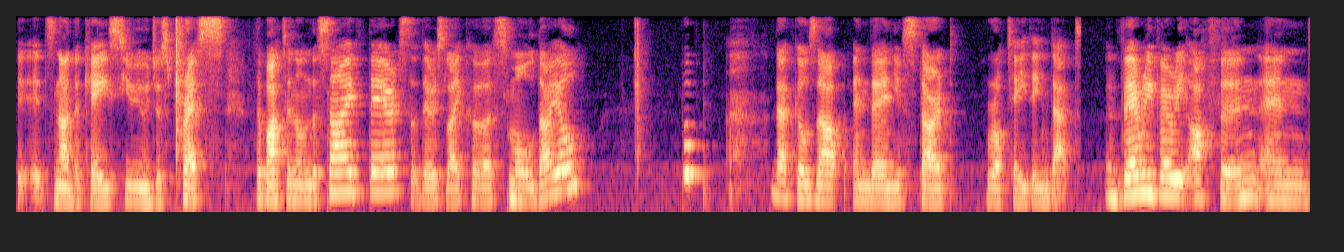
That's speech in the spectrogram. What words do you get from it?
it's not the case. You just press the button on the side there. So there's like a small dial. Boop, that goes up and then you start rotating that. Very, very often, and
